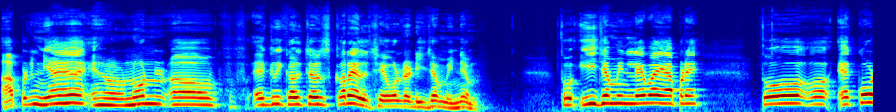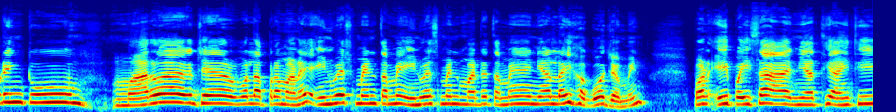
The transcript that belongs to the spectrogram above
આપણે ન્યાય નોન એગ્રીકલ્ચર્સ કરેલ છે ઓલરેડી જમીન એમ. તો એ જમીન લેવાય આપણે. તો એકોર્ડિંગ ટુ મારા જે ઓલા પ્રમાણે ઇન્વેસ્ટમેન્ટ તમે ઇન્વેસ્ટમેન્ટ માટે તમે ત્યાં લઈ શકો જમીન, પણ એ પૈસા ત્યાંથી અહીંથી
